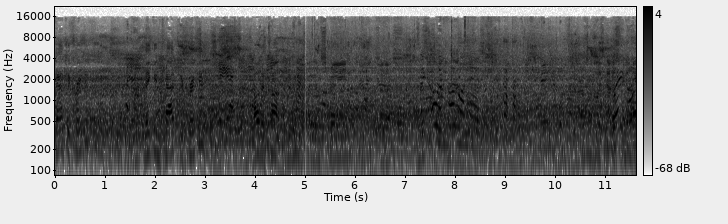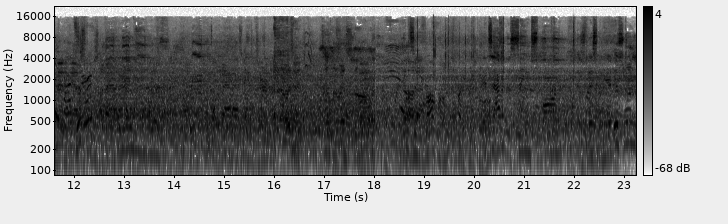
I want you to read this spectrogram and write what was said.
catch a cricket? They can catch a cricket? Oh, the tongue. Spain. Like, oh, I fell on him. Way to go, Monster. Uh, it's out of the same spawn as this one here. This one,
